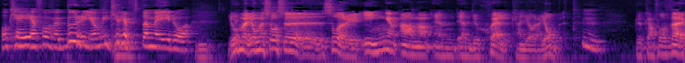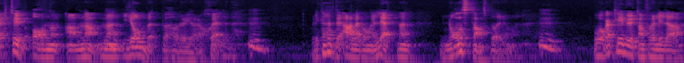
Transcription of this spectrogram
okej jag får väl börja bekräfta mig då. Jo men, jo, men så, så, så är det ju. Ingen annan än, än du själv kan göra jobbet. Mm. Du kan få verktyg av någon annan, men jobbet behöver du göra själv. Mm. Och det kanske inte är alla gånger lätt, men någonstans börjar man. Mm. Våga kliva utanför lilla,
